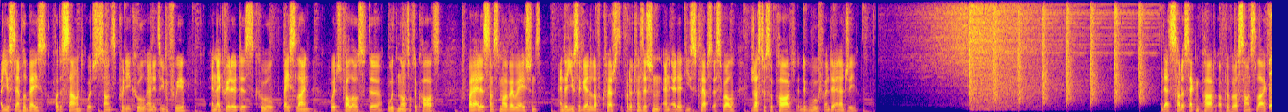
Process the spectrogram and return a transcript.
I used sample bass for the sound, which sounds pretty cool and it's even free. And I created this cool bass line, which follows the root notes of the chords, but I added some small variations. And I used again a lot of crashes for the transition and added these claps as well, just to support the groove and the energy. That's how the second part of the verse sounds like. The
